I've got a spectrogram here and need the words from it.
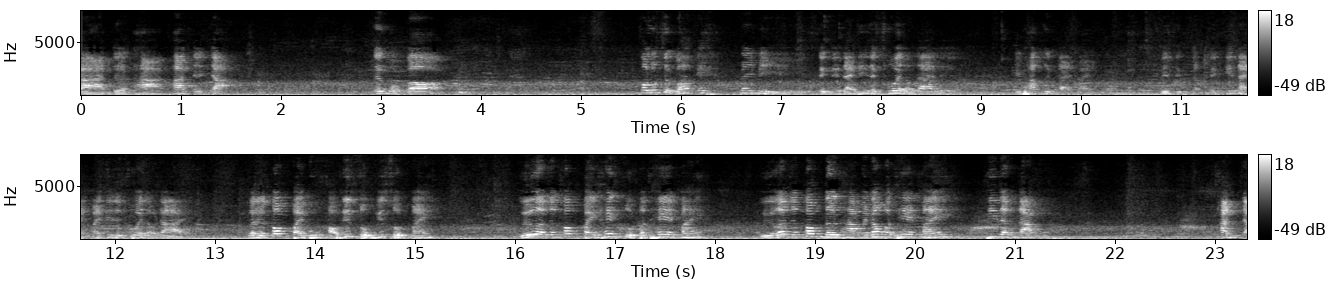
การเดินทางค่าใช้จ่ายซึ่งผมก็ ก็รู้สึกว่า เอ๊ะ ไม่มีสิ่งใดๆที่จะช่วยเราได้เลย มีพรรคอื่นใดไหมมีสิ่งศักดิ์สิทธิ์ที่ไหนไหมที่จะช่วยเราได้ เราจะต้องไปภูเขาที่สูงที่สุดไหม หรือเราจะต้องไปให้สุดประเทศไหม หรือเราจะต้องเดินทางไปนอกประเทศไหม ที่ดังๆทันใจ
